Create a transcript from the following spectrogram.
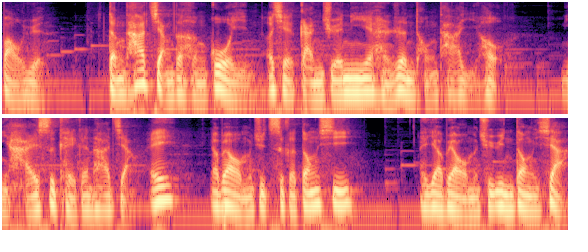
抱怨，等他讲的很过瘾，而且感觉你也很认同他以后。你还是可以跟他讲，哎，要不要我们去吃个东西？要不要我们去运动一下？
